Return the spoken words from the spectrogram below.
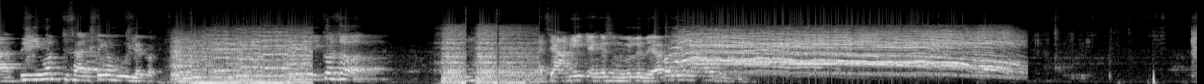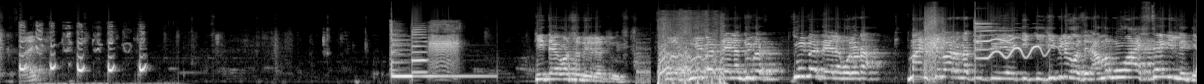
আর তুই ইমত তুই সাইড থেকে মুভ ইয়া কর। ঠিক করছ? আচ্ছা আমি বিয়া দেখি কি দেয়া করছ দিলে তুই দুইবার চাইলাম দুইবার দুইবার চাইলাম বলো না মানতে না তুই কি কি বিলো করছিস আমার মুখ আসতে গেলি কি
